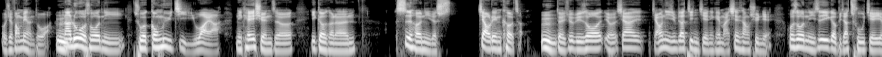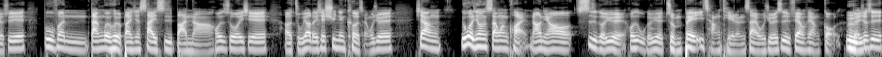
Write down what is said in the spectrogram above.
我觉得方便很多啊。嗯那如果说你除了功率计以外啊，你可以选择一个可能适合你的教练课程。嗯，对，就比如说有现在，假如你已经比较进阶，你可以买线上训练，或者说你是一个比较初阶，有些部分单位会有办一些赛事班啊，或者说一些呃主要的一些训练课程。我觉得像如果你用三万块，然后你要四个月或者五个月准备一场铁人赛，我觉得是非常非常够的。嗯对，就是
